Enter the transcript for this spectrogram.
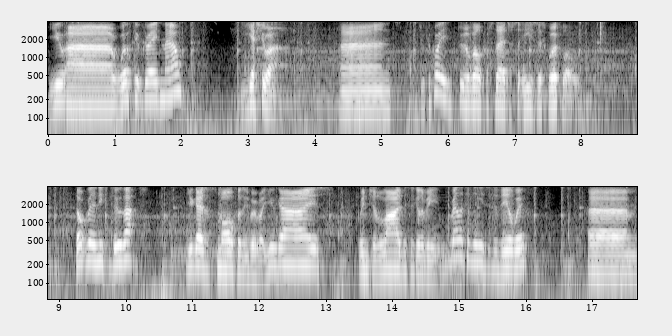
you are worth the upgrade now? Yes, you are. And we could probably do a well across there just to ease this workload. Don't really need to do that. You guys are small, so don't worry about you guys. We're in July. This is going to be relatively easy to deal with. Um,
